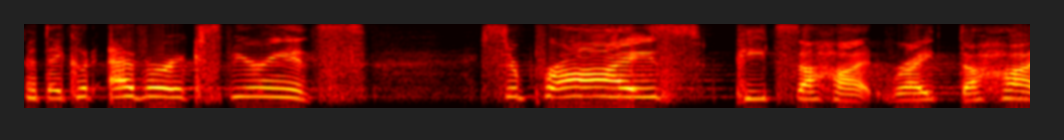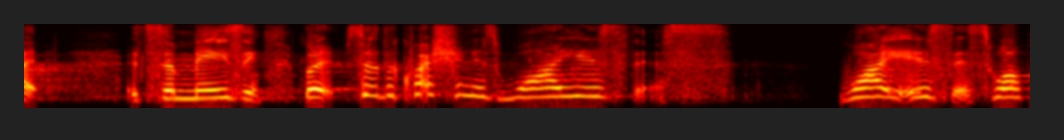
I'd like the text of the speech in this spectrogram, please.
that they could ever experience. Surprise, Pizza Hut, right? The hut. It's amazing. But so the question is why is this? Why is this? Well,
